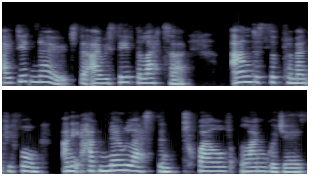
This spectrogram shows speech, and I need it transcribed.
I did note that I received the letter and a supplementary form, and it had no less than 12 languages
